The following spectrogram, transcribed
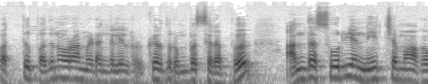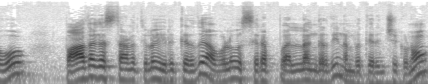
பத்து பதினோராம் இடங்களில் இருக்கிறது ரொம்ப சிறப்பு. அந்த சூரியன் நீச்சமாகவோ பாதகஸ்தானத்திலோ இருக்கிறது அவ்வளோ சிறப்பு அல்லங்கிறதையும் நம்ம தெரிஞ்சுக்கணும்.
